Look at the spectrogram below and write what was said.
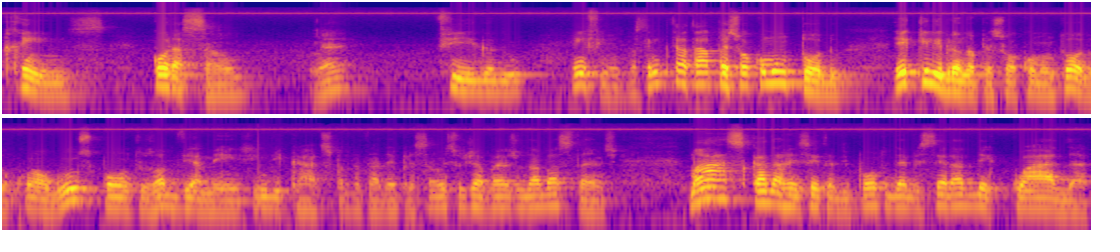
rins, coração, né? fígado, enfim, nós temos que tratar a pessoa como um todo. Equilibrando a pessoa como um todo, com alguns pontos, obviamente, indicados para tratar a depressão, isso já vai ajudar bastante. Mas cada receita de ponto deve ser adequada,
